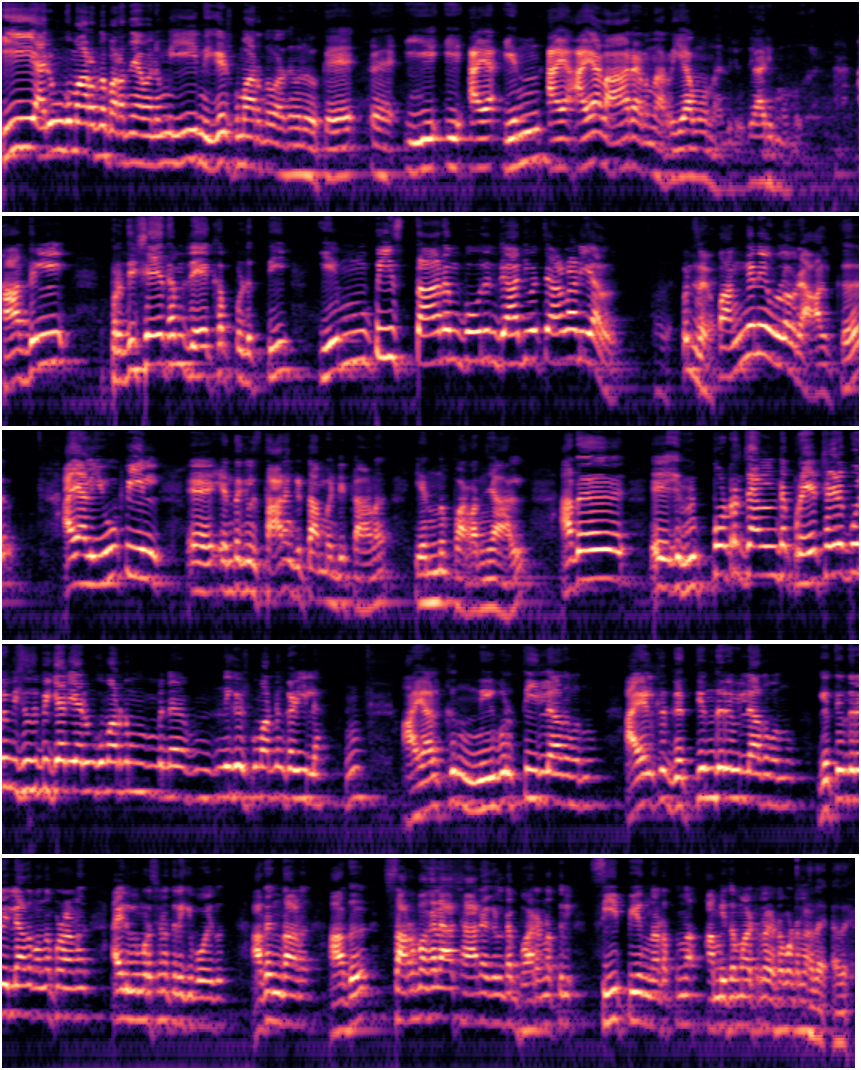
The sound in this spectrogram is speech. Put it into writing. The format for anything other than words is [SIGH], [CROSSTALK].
ഈ അരുൺകുമാർ എന്ന് പറഞ്ഞവനും ഈ നികേഷ് കുമാർ എന്ന് പറഞ്ഞവനും ഒക്കെ ഈ അയാൾ ആരാണെന്ന് അറിയാമോ എന്ന് എന്റെ ചോദ്യം ആരിഫ് മുഹമ്മദ് അതിൽ പ്രതിഷേധം രേഖപ്പെടുത്തി എം പി സ്ഥാനം പോലും രാജിവെച്ച ആളാണ് ഇയാൾ. മനസ്സിലായോ? അപ്പം അങ്ങനെയുള്ള ഒരാൾക്ക് അയാൾ യു പിയിൽ എന്തെങ്കിലും സ്ഥാനം കിട്ടാൻ വേണ്ടിയിട്ടാണ് എന്ന് പറഞ്ഞാൽ അത് റിപ്പോർട്ടർ ചാനലിന്റെ പ്രേക്ഷകരെ പോലും വിശ്വസിപ്പിക്കാൻ ഈ അരുൺകുമാറിനും പിന്നെ നികേഷ് കുമാറിനും കഴിയില്ല. അയാൾക്ക് നിവൃത്തിയില്ലാതെ വന്നു. അയാൾക്ക് ഗത്യന്തരമില്ലാതെ വന്നു. ഗത്യന്തരമില്ലാതെ വന്നപ്പോഴാണ് അയാൾ വിമർശനത്തിലേക്ക് പോയത്. അതെന്താണ്? അത് സർവകലാശാലകളുടെ ഭരണത്തിൽ സി പി എം നടത്തുന്ന അമിതമായിട്ടുള്ള ഇടപെടലാണ്. അതെ അതെ.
